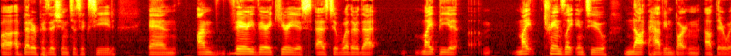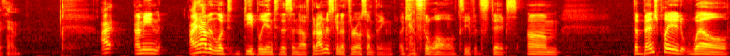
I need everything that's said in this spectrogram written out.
uh, a better position to succeed, and I'm very very curious as to whether that might be a, might translate into not having Barton out there with him. I I mean, I haven't looked deeply into this enough, but I'm just gonna throw something against the wall, and see if it sticks. Um, the bench played well,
